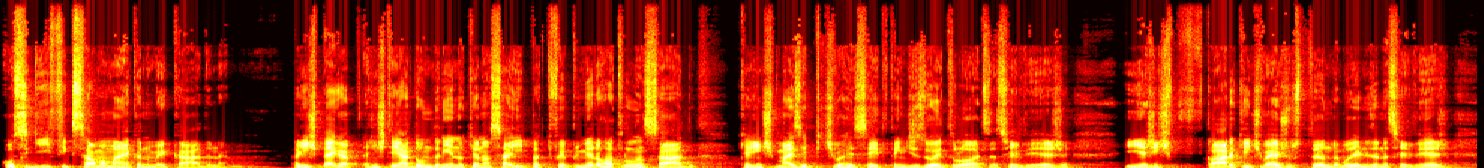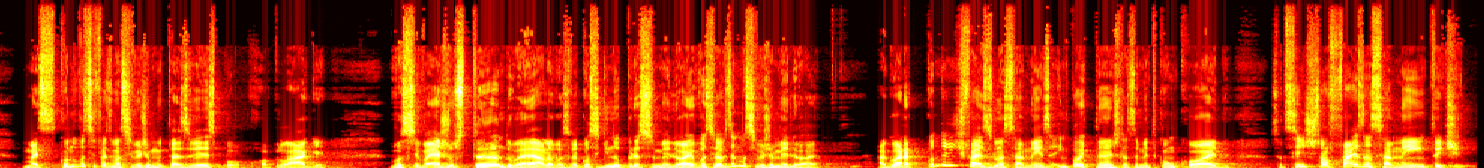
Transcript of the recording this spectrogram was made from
conseguir fixar uma marca no mercado, né? A gente pega, a gente tem a Dondrino, que é a nossa IPA, que foi o primeiro rótulo lançado, que a gente mais repetiu a receita, tem 18 lotes da cerveja. E a gente, claro que a gente vai ajustando, vai modernizando a cerveja, mas quando você faz uma cerveja muitas vezes, pô, Hop Lager, você vai ajustando ela, você vai conseguindo o preço melhor e você vai fazendo uma cerveja melhor. Agora, quando a gente faz os lançamentos, é importante, lançamento concordo. Só que se a gente só faz lançamento, a gente,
